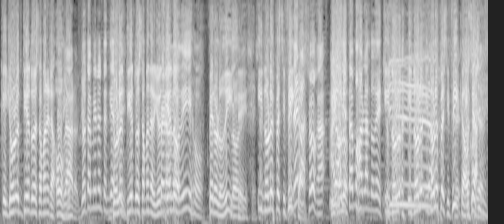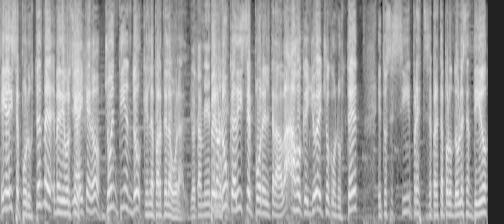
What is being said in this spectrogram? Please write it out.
que yo lo entiendo de esa manera. Ojo, Claro, yo también lo entendía yo lo entiendo de esa manera. Yo pero entiendo, lo dijo. pero lo dice, Lo dice, y no lo especifica. Tiene razón, ¿ah? Y no estamos hablando de hecho. Y no, lo, y no lo- y no lo especifica. Sí, o sea, escucha. ella dice, por usted me, me Y divorcié. ahí quedó. Yo entiendo que es la parte laboral. Yo también Pero entiendo nunca dice por el trabajo que yo he hecho con usted. Entonces sí presta- se presta por un doble sentido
